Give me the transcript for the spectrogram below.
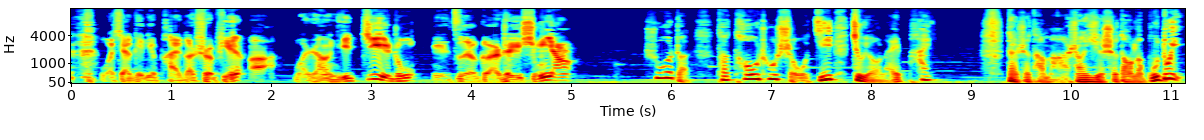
我先给你拍个视频啊，我让你记住你自个儿这熊样。说着，他掏出手机就要来拍，但是他马上意识到了不对，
